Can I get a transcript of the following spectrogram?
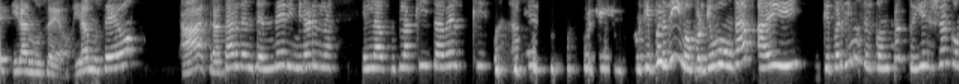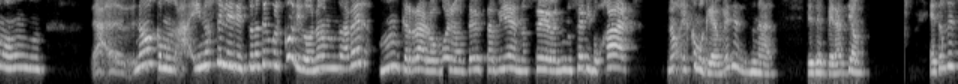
es ir al museo, ir al museo a tratar de entender y mirar en la, en la plaquita a ver qué, a ver, porque, porque perdimos, porque hubo un gap ahí que perdimos el contacto y es ya como un, no, como, y no sé leer esto, no tengo el código, no, a ver, mm, qué raro, bueno, debe estar bien, no sé, no sé dibujar, ¿no? Es como que a veces es una desesperación. Entonces,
